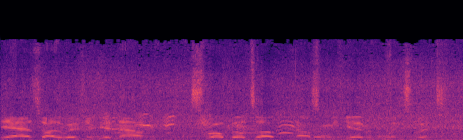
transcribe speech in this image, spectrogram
yeah. that's why the waves are good now. The swell built up. Now it's gonna be good when the wind switches.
